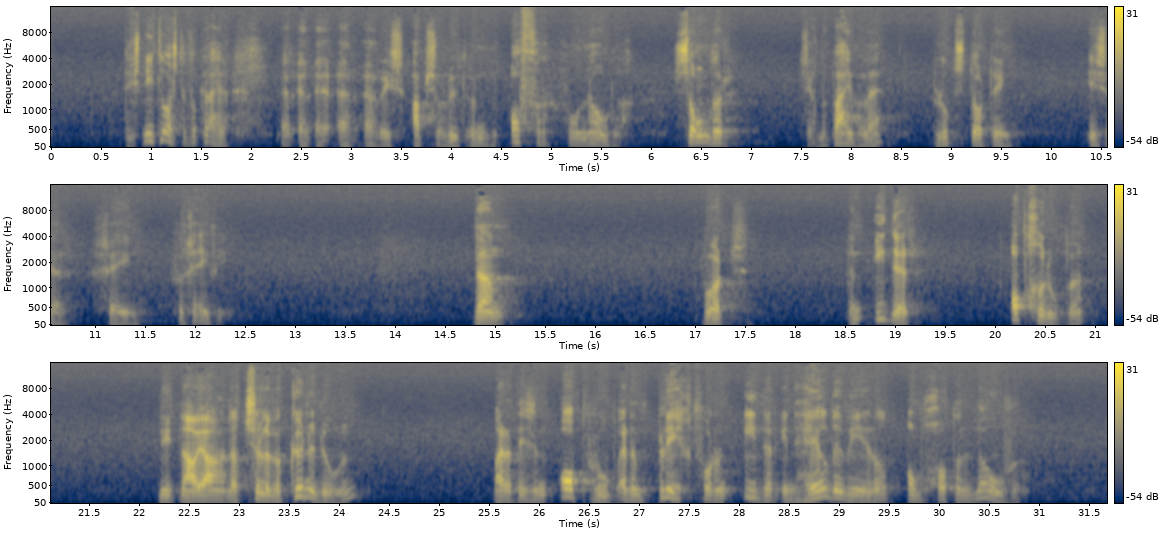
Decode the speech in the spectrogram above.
Het is niet los te verkrijgen. Er, er, er, er, is absoluut een offer voor nodig. Zonder, zegt de Bijbel, hè, bloedstorting is er geen vergeving. Dan wordt een ieder opgeroepen, niet nou ja, dat zullen we kunnen doen, maar het is een oproep en een plicht voor een ieder in heel de wereld om God te loven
